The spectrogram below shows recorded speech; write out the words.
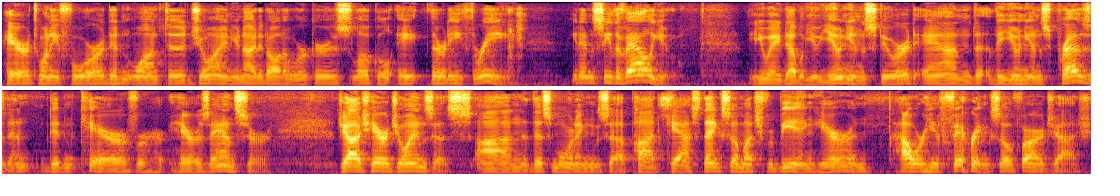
Hare, 24, didn't want to join United Auto Workers Local 833. He didn't see the value. The UAW union steward and the union's president didn't care for Hare's answer. Josh Hare joins us on this morning's uh, podcast. Thanks so much for being here. And how are you faring so far, Josh?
